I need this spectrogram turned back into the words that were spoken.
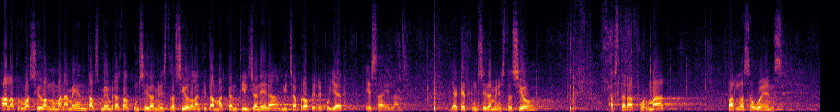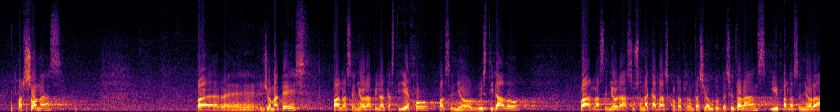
a l'aprovació del nomenament dels membres del Consell d'Administració de l'entitat mercantil Genera, Mitjà Propi Ripollet SL. I aquest Consell d'Administració estarà format per les següents persones, per eh, jo mateix, per la senyora Pilar Castillejo, pel senyor Luis Tirado, per la senyora Susana Carrasco en representació del grup de Ciutadans i per la senyora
